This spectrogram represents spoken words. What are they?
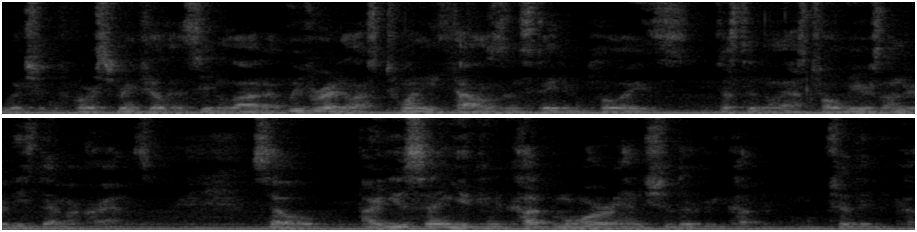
which of course Springfield has seen a lot of, we've already lost twenty thousand state employees just in the last twelve years under these Democrats. So are you saying you can cut more and should there be cut, should they be cut?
